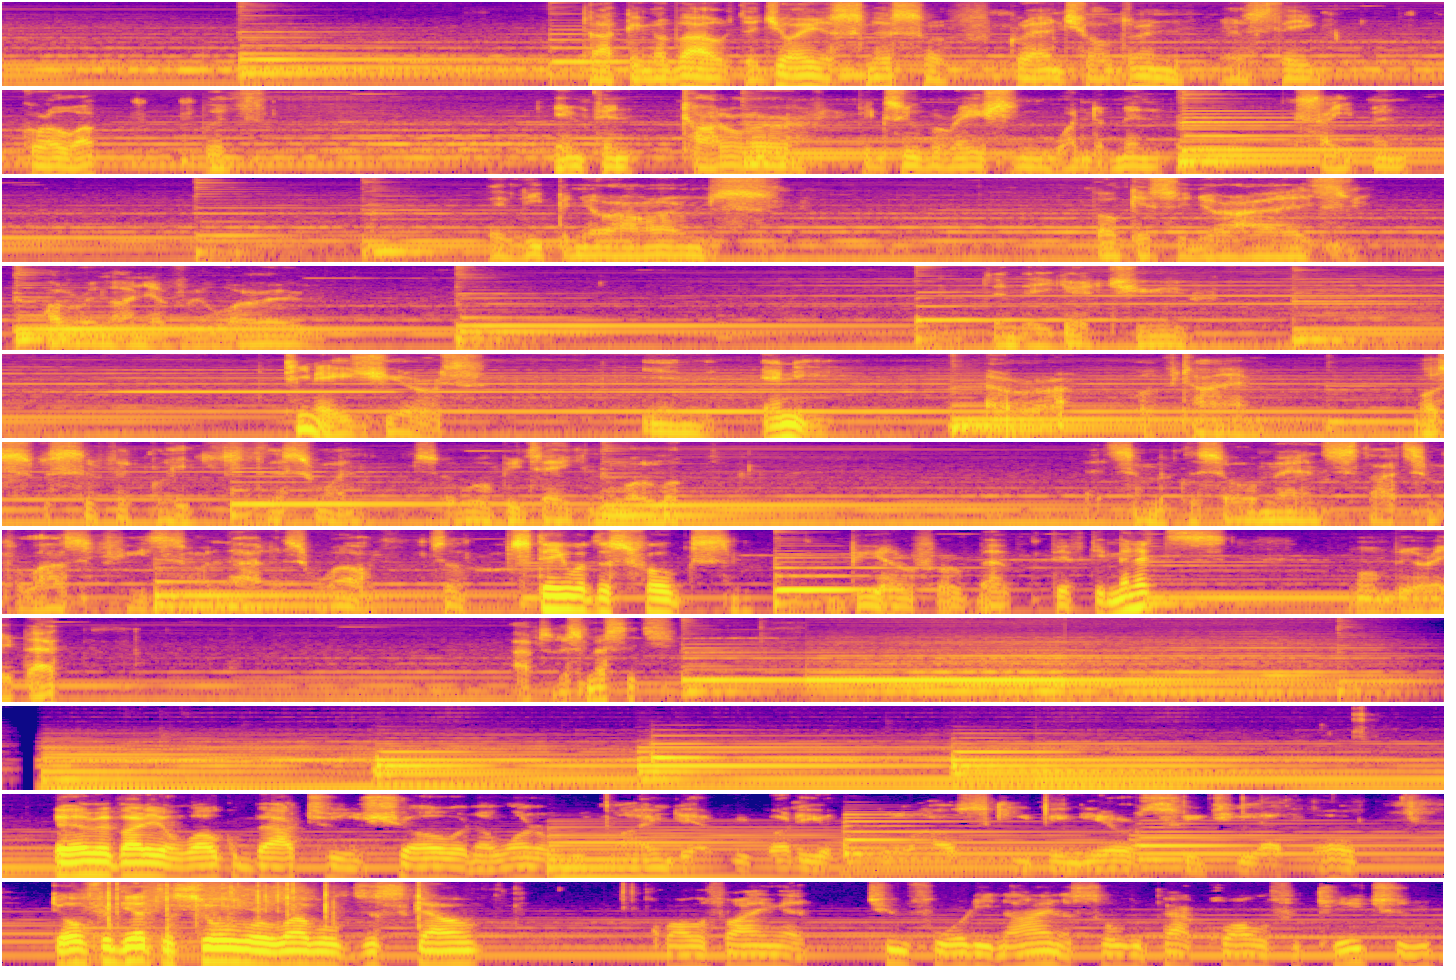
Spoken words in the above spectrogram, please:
talking about the joyousness of grandchildren as they grow up with infant, toddler exuberation, wonderment, excitement. They leap in your arms, focus in your eyes, hovering on every word. Then they get to teenage years in any era of time, most specifically this one. So we'll be taking a look at some of this old man's thoughts and philosophies on that as well. So stay with us, folks. We'll be here for about 50 minutes. We'll be right back after this message. Everybody, and welcome back to the show. And I want to remind everybody of a little housekeeping here at CTFO. Don't forget the silver level discount qualifying at 249 A silver pack qualification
